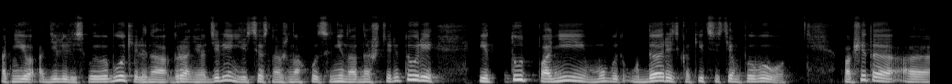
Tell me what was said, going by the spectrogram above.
от нее отделились боевые блоки или на грани отделения, естественно, она же находится не над нашей территорией, и тут по ней могут ударить какие-то системы ПВО. Вообще-то, а,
